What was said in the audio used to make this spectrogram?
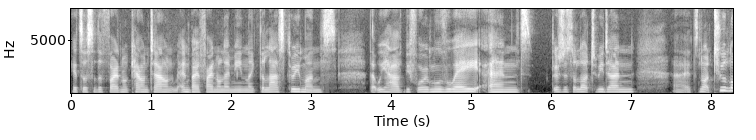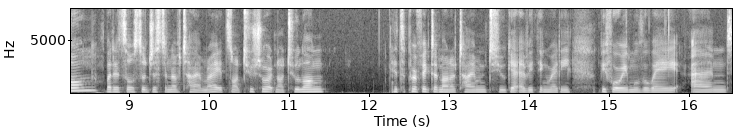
It's also the final countdown. And by final, I mean like the last three months that we have before we move away. And there's just a lot to be done. Uh, it's not too long, but it's also just enough time, right? It's not too short, not too long. It's a perfect amount of time to get everything ready before we move away. And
